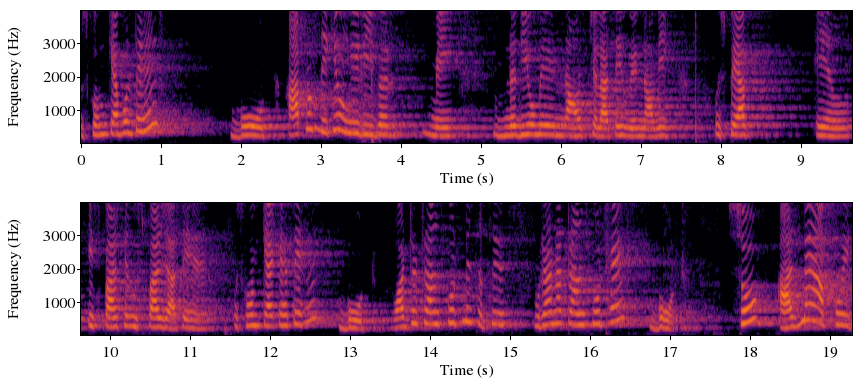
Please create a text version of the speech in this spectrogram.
उसको हम क्या बोलते हैं? बोट। आप लोग देखे होंगे रिवर में नदियों में नाव चलाते हुए नाविक उस पर आप इस पार से उस पार जाते हैं। उसको हम क्या कहते हैं? बोट। वाटर ट्रांसपोर्ट में सबसे पुराना ट्रांसपोर्ट है बोट। सो so, आज मैं आपको एक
